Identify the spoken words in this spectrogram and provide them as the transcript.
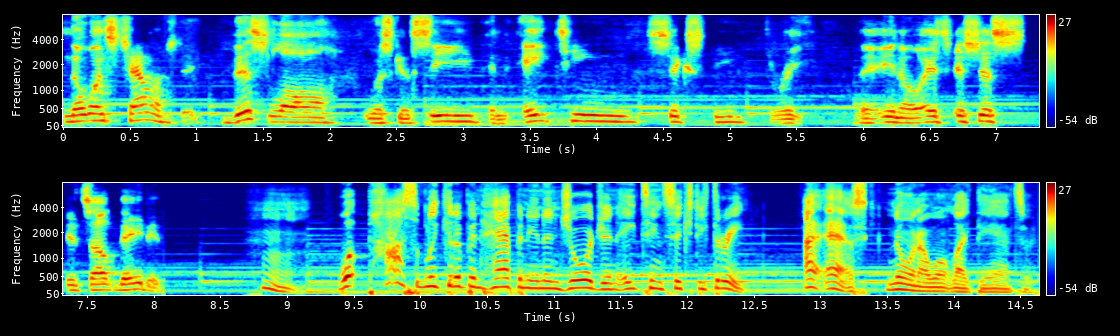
no one's challenged it. This law was conceived in 1863. You know, it's, it's just, it's outdated. Hmm. What possibly could have been happening in Georgia in 1863? I ask, knowing I won't like the answer.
